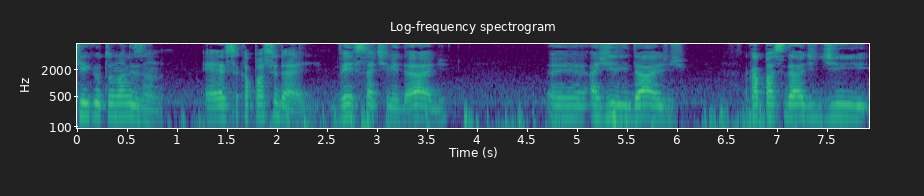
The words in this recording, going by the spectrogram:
que, que eu estou analisando? É essa capacidade, versatilidade, é, agilidade, a capacidade de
